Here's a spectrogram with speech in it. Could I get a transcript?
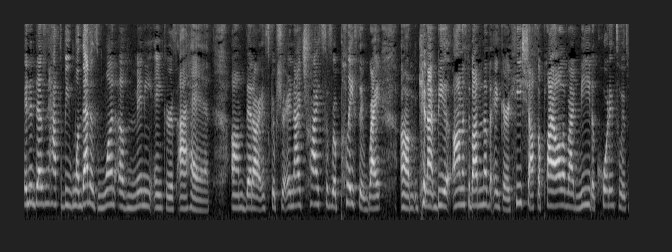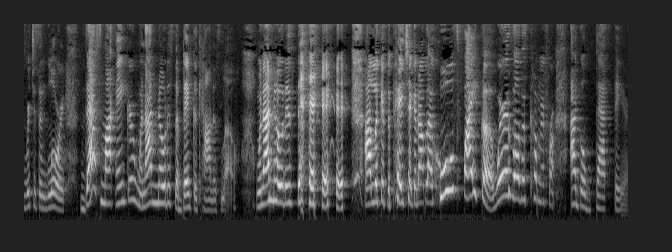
and it doesn't have to be one. That is one of many anchors I have um, that are in scripture. And I try to replace it, right? Um, can I be honest about another anchor? He shall supply all of our need according to his riches and glory. That's my anchor when I notice the bank account is low. When I notice that I look at the paycheck and I'm like, who's FICA? Where is all this coming from? I go back there.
